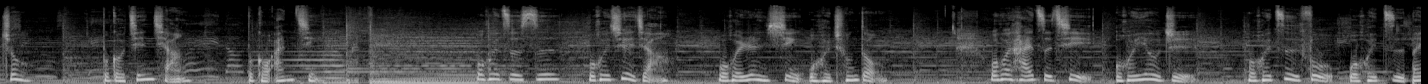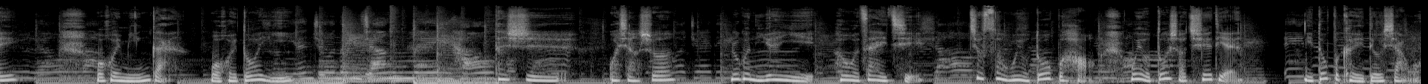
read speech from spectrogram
重，不够坚强，不够安静。我会自私，我会倔强，我会任性，我会冲动，我会孩子气，我会幼稚，我会自负，我会自卑，我会敏感，我会多疑。但是，我想说，如果你愿意和我在一起，就算我有多不好，我有多少缺点。你都不可以丢下我，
